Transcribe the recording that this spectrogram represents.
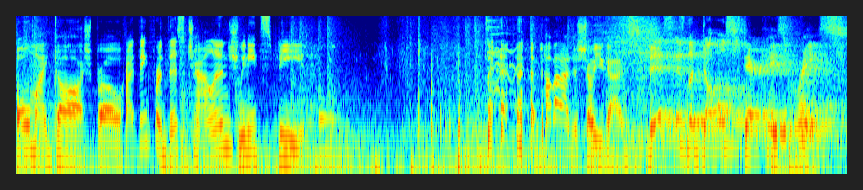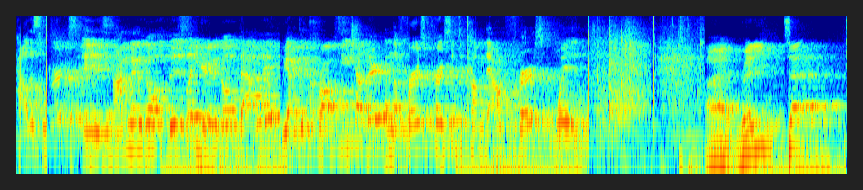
Oh my gosh, bro. I think for this challenge, we need speed. How about I just show you guys? This is the double staircase race. How this works is I'm gonna go up this way, you're gonna go up that way. We have to cross each other, and the first person to come down first wins. All right, ready, set,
